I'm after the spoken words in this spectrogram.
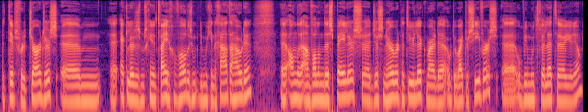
de, tips voor de Chargers. Um, uh, Eckler is misschien een twijfelgeval, dus die moet je in de gaten houden. andere aanvallende spelers, Justin Herbert natuurlijk, maar de, ook de wide receivers. op wie moeten we letten, Julian?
